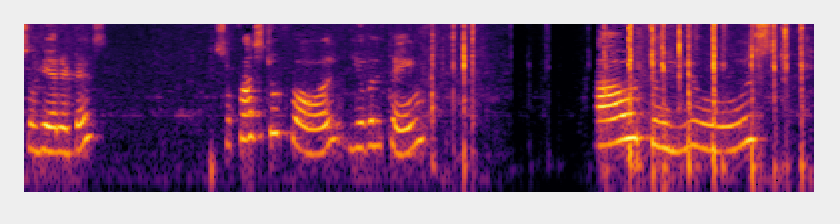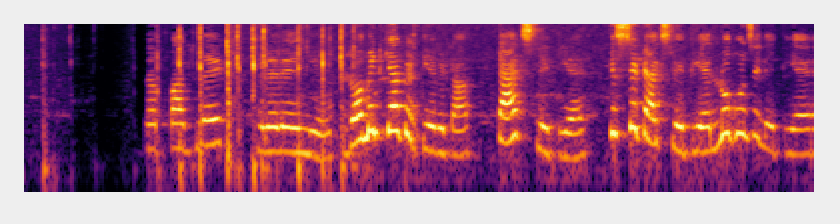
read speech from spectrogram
So, here it is. So, first of all, you will think, how to use public revenue government क्या करती है बेटा? टैक्स लेती है। किससे टैक्स लेती है? लोगों से लेती है।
